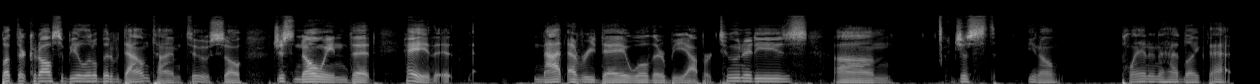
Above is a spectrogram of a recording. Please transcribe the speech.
but there could also be a little bit of downtime too. So just knowing that, hey, not every day will there be opportunities. Um, just you know, planning ahead like that.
